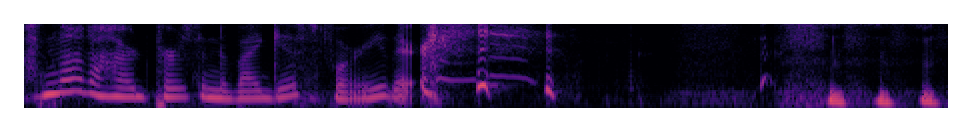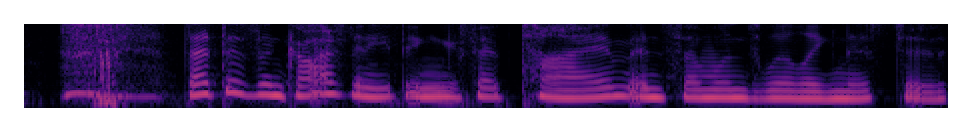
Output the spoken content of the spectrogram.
I'm not a hard person to buy gifts for either. that doesn't cost anything except time and someone's willingness to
